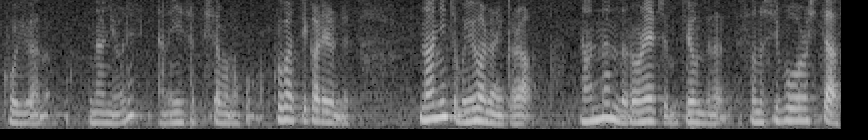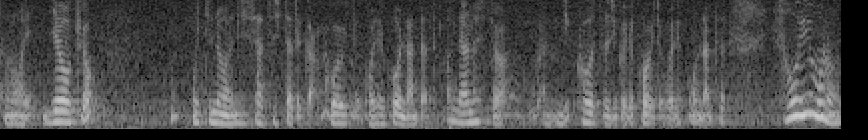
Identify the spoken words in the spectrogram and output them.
こういうあの何をねあの印刷したものを配っていかれるんです何人とも言わないから何なんだろうねって読んだらその死亡したその状況うちのは自殺したとかこういうとこでこうなったとかあの人は交通事故でこういうとこでこうなった。そういうものを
